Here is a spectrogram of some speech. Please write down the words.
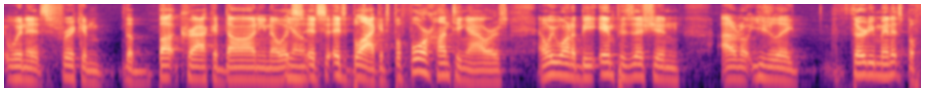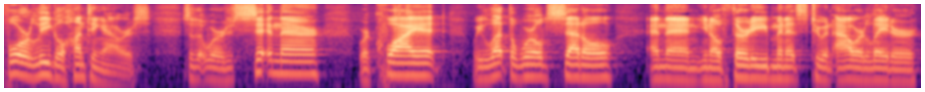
when it's freaking the butt crack of dawn. You know, it's yep. it's it's black. It's before hunting hours, and we want to be in position. I don't know, usually 30 minutes before legal hunting hours, so that we're sitting there, we're quiet we let the world settle, and then you know, 30 minutes to an hour later,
